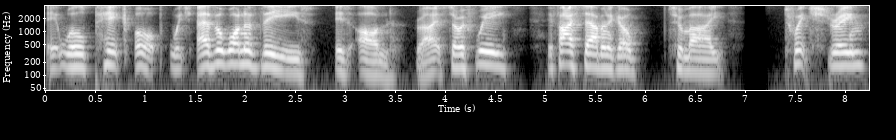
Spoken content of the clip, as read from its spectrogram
it will pick up whichever one of these is on, right? So if we, if I say I'm going to go to my Twitch stream,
